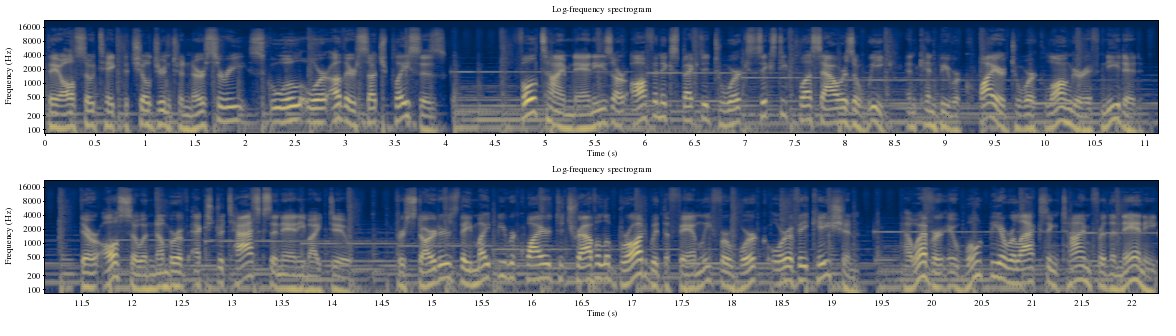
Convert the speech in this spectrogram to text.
They also take the children to nursery, school, or other such places. Full-time nannies are often expected to work 60 plus hours a week and can be required to work longer if needed. There are also a number of extra tasks a nanny might do. For starters, they might be required to travel abroad with the family for work or a vacation. However, it won't be a relaxing time for the nanny.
